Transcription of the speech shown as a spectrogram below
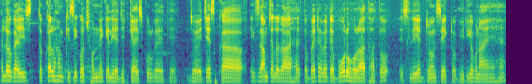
हेलो गाइस तो कल हम किसी को छोड़ने के लिए झिटकिया स्कूल गए थे, जो एचएस का एग्ज़ाम चल रहा है तो बैठे बैठे बोर हो रहा था तो इसलिए ड्रोन से एक तो वीडियो बनाए हैं।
